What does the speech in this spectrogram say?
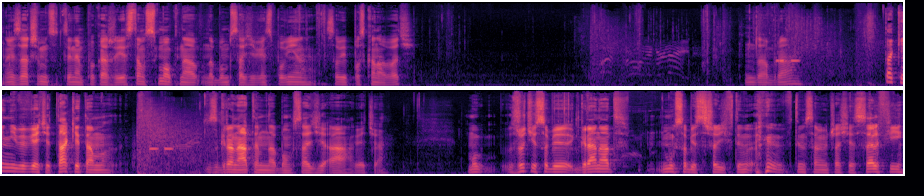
No i zobaczymy, co tutaj nam pokaże. Jest tam smok na, na bombsadzie, więc powinien sobie poskanować. Dobra. Takie niby wiecie, takie tam z granatem na bombsadzie A, wiecie. Mógł, rzucił sobie granat, mógł sobie strzelić w tym, w tym samym czasie selfie.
